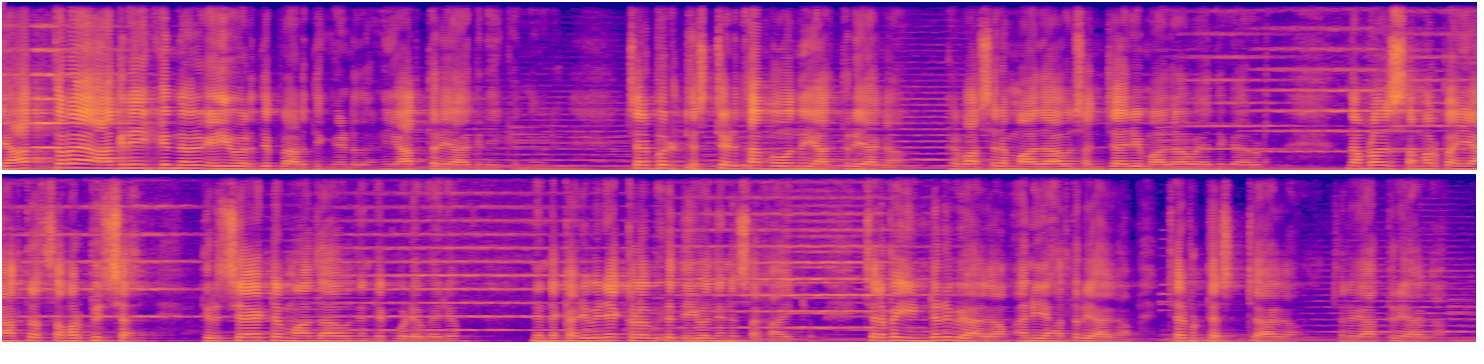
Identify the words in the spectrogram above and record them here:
യാത്ര ആഗ്രഹിക്കുന്നവർ കൈ ഉയർത്തി പ്രാർത്ഥിക്കേണ്ടതാണ്. യാത്ര ആഗ്രഹിക്കുന്നവർ. ചിലപ്പോൾ ഒരു ടെസ്റ്റ് എടുക്കാൻ പോകുന്ന യാത്രയാകാം. കൃപാസരം മാതാവ് സഞ്ചാരി മാതാവായത് കാരണം നമ്മളത് സമർപ്പ യാത്ര സമർപ്പിച്ച തീർച്ചയായിട്ടും മാതാവ് നിന്റെ കൂടെ വരും. നിന്റെ കഴിവിനേക്കാളും ദൈവം നിന്നെ സഹായിക്കും. ചിലപ്പോൾ ഇന്റർവ്യൂ ആകാം അതിന് യാത്രയാകാം. ചിലപ്പോൾ ടെസ്റ്റ് ആകാം. ചിലപ്പോൾ യാത്രയാകാം.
